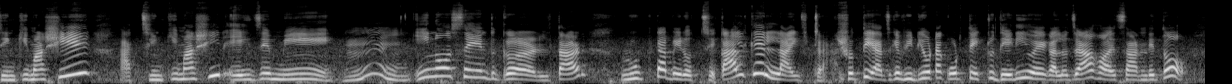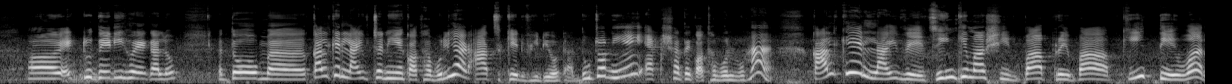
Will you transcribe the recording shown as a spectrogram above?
চিঙ্কি মাসি। আর চিঙ্কি মাসির এই যে মেয়ে, হুম ইনোসেন্ট গার্ল তার রূপটা বেরোচ্ছে কালকের লাইভটা সত্যি, আজকে ভিডিওটা করতে একটু দেরি হয়ে গেল, যা হয় সানডে তো। একটু দেরি হয়ে গেল। তো কালকের লাইভটা নিয়ে কথা বলি আর আজকের ভিডিওটা দুটো নিয়েই একসাথে কথা বলব হ্যাঁ? কালকের লাইভে চিঙ্কি মাসির বাপ রে বাপ, কি তেওয়ার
